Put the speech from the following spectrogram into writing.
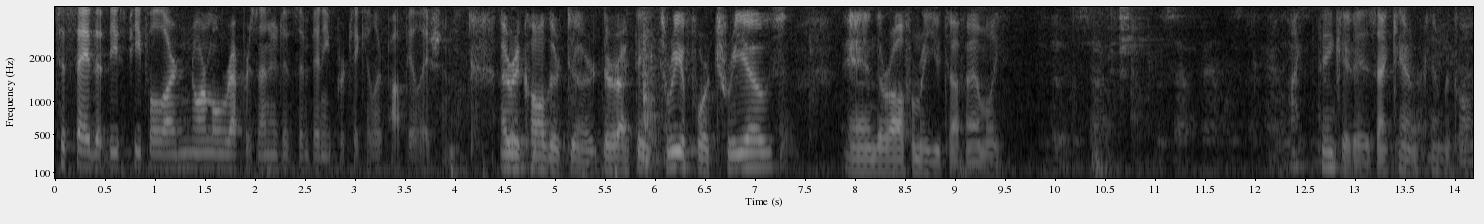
to say that these people are normal representatives of any particular population. I recall there, there, there are, I think, three or four trios, and they're all from a Utah family. I think it is. I can't, can't recall.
